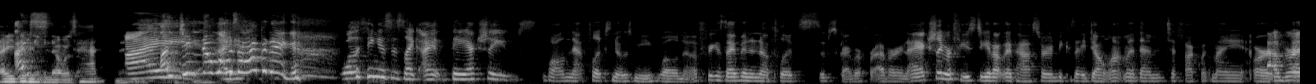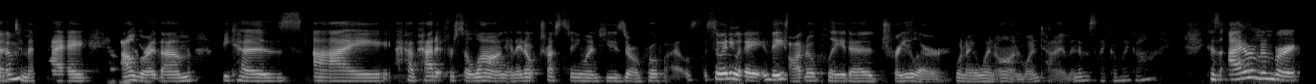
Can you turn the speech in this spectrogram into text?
I didn't I even know it was happening. I I didn't know what I was didn't- happening. Well, the thing is, is like I they actually well Netflix knows me well enough because I've been a Netflix subscriber forever, and I actually refuse to give out my password because I don't want my, them to fuck with my or uh, Algorithm? to my algorithm because I have had it for so long and I don't trust anyone to use their own profiles. So anyway, they auto played a trailer when I went on one time, and it was like, oh my god. Because I remember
